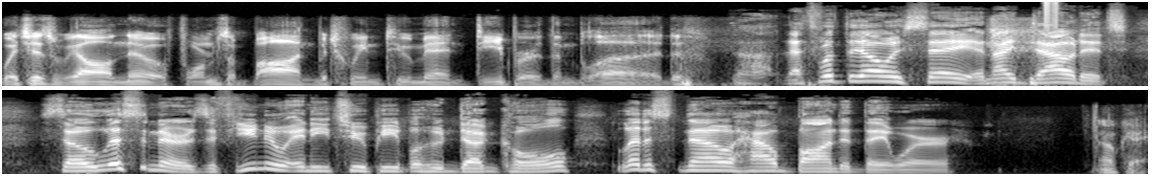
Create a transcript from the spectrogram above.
which, as we all know, forms a bond between two men deeper than blood. Ah, That's what they always say, and I doubt it. So, listeners, if you knew any two people who dug coal, let us know how bonded they were. Okay,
